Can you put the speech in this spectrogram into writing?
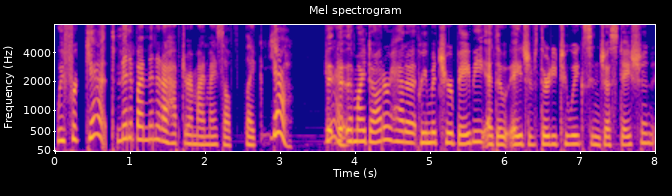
We forget minute by minute, I have to remind myself, like, Yeah. Th- Yeah. th- my daughter had a premature baby at the age of 32 weeks in gestation.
